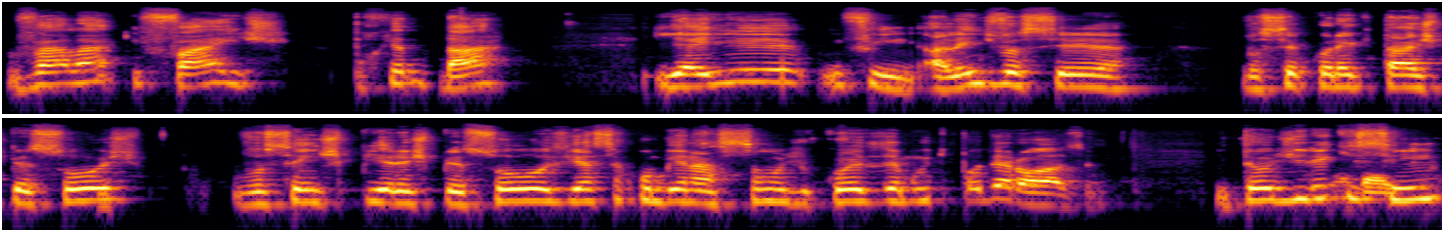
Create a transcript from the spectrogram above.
vai lá e faz, porque dá. E aí, enfim, além de você você conectar as pessoas, você inspira as pessoas e essa combinação de coisas é muito poderosa. Então, eu diria que sim,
